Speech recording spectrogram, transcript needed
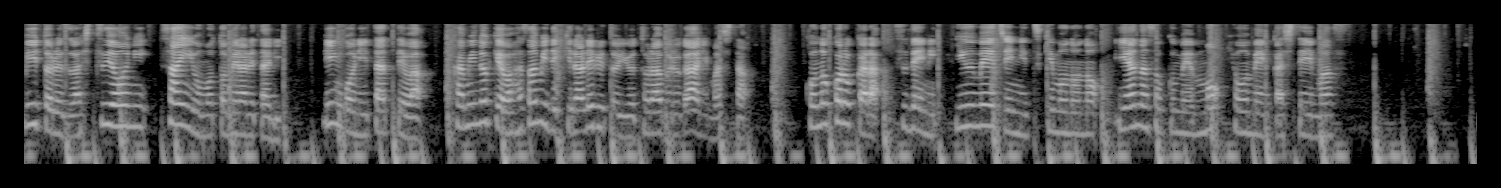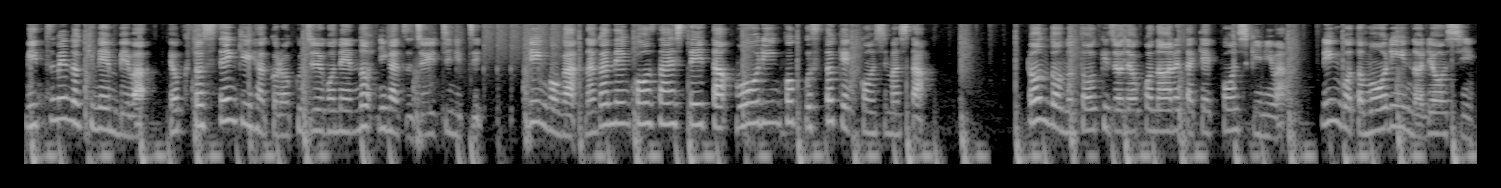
ビートルズは執拗にサインを求められたり、リンゴに至っては髪の毛をハサミで切られるというトラブルがありました。この頃からすでに有名人につきものの嫌な側面も表面化しています。3つ目の記念日は翌年1965年の2月11日、リンゴが長年交際していたモーリン・コックスと結婚しました。ロンドンの陶器所で行われた結婚式には、リンゴとモーリーンの両親、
